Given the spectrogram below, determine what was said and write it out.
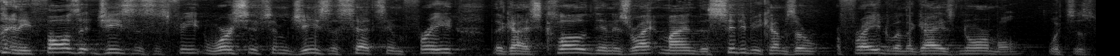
And he falls at jesus' feet and worships him. Jesus sets him free. The guy's clothed in his right mind. The city becomes afraid when the guy is normal which is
